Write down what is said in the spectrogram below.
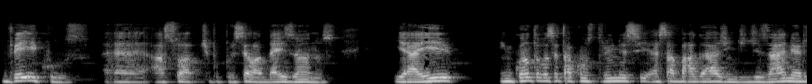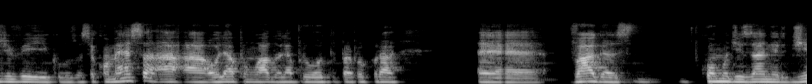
veículos, é, a sua, tipo, por, sei lá, 10 anos. E aí, enquanto você está construindo esse, essa bagagem de designer de veículos, você começa a, a olhar para um lado, olhar para o outro, para procurar é, vagas como designer de,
